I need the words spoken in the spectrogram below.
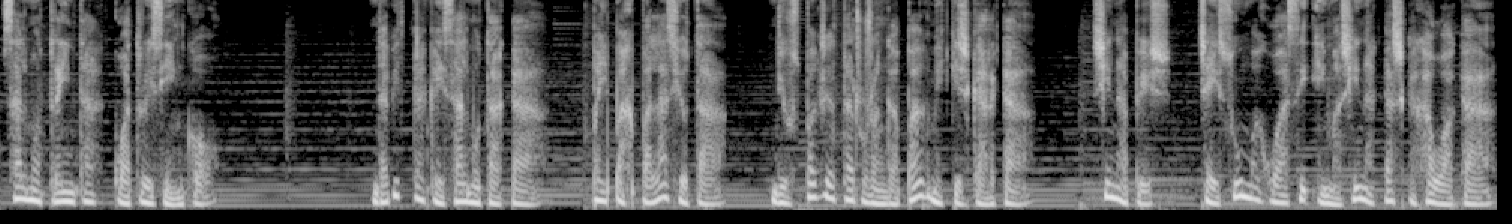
Salmo 30, 4 y 5. Davidka kay salmotaka, paypaq palaciota, Diospaqllata ruranqapaqmi kishkarka. Shinapish, chay sumaq wasi imashina kashka hawaka,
